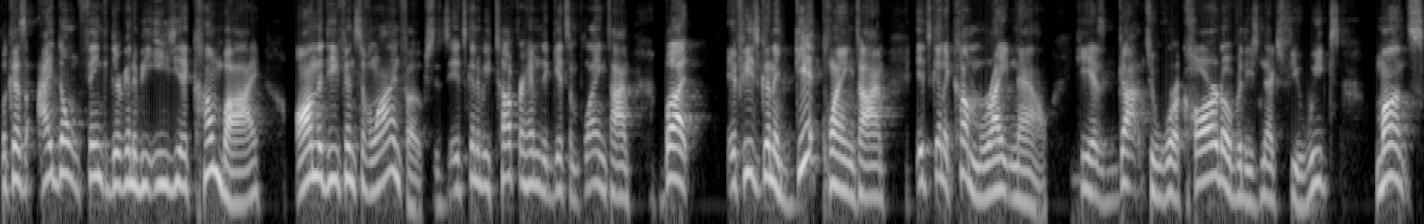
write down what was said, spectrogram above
because I don't think they're going to be easy to come by on the defensive line, folks. It's, it's going to be tough for him to get some playing time. But if he's going to get playing time, it's going to come right now. He has got to work hard over these next few weeks, months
